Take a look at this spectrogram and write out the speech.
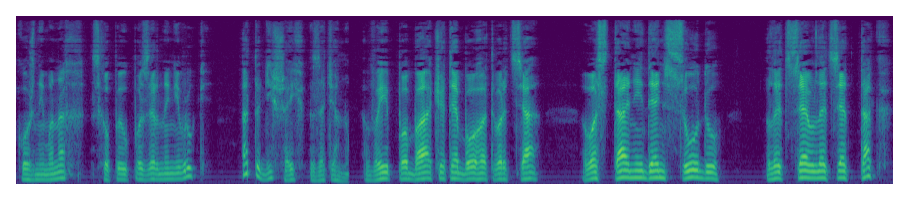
Кожний монах схопив по зернині в руки, а тоді шейх затягнув. Ви побачите Бога Творця в останній день суду, лице в лице так,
